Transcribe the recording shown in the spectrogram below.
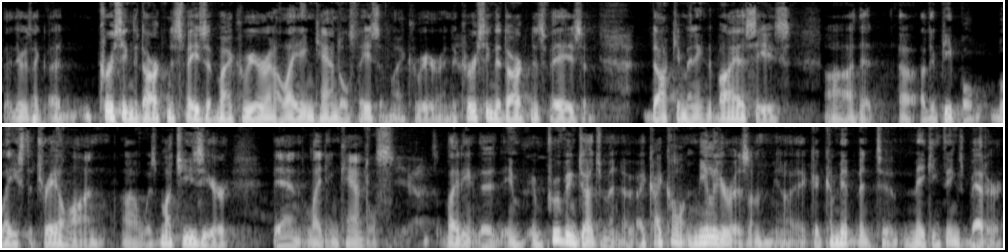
There was like a cursing the darkness phase of my career and a lighting candles phase of my career. And the cursing the darkness phase of documenting the biases uh, that uh, other people blazed the trail on uh, was much easier than lighting candles. Yeah lighting, the, improving judgment. I, I, call it meliorism. You know, like a commitment to making things better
